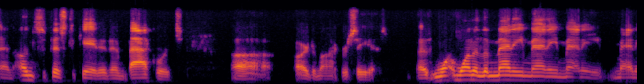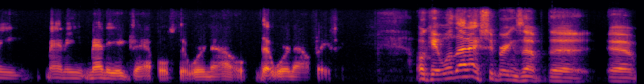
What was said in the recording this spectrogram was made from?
and unsophisticated and backwards uh, our democracy is. As one of the many, many, many, many, many, many examples that we're now that we're now facing. Okay, well, that actually brings up the uh,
